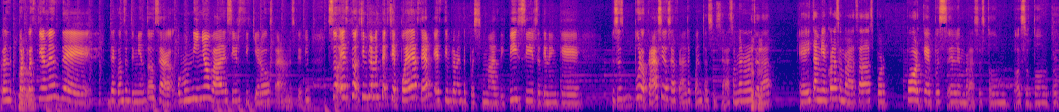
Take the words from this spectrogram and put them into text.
Por, por cuestiones de, de consentimiento, o sea, como un niño va a decir si quiero estar en un estudio clínico. Eso, esto simplemente se puede hacer, es simplemente pues más difícil, se tienen que pues es burocracia, o sea, al final de cuentas, o sea, son menores de Ujú. edad. Eh, y también con las embarazadas, por, porque pues el embarazo es todo, eso, todo otro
